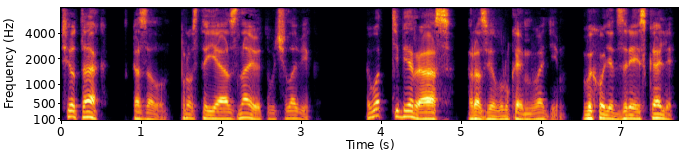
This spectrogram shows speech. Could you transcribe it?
«Все так», — сказал он. «Просто я знаю этого человека». «Вот тебе раз», — развел руками Вадим. «Выходит, зря искали?»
